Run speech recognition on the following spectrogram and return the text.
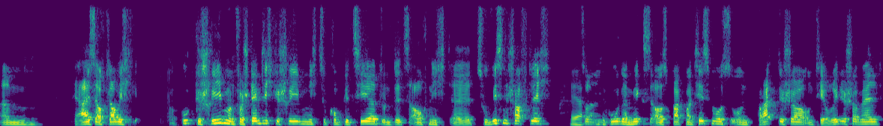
Ähm, ja, ist auch, glaube ich, gut geschrieben und verständlich geschrieben, nicht zu kompliziert und jetzt auch nicht äh, zu wissenschaftlich, ja. sondern ein guter Mix aus Pragmatismus und praktischer und theoretischer Welt.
